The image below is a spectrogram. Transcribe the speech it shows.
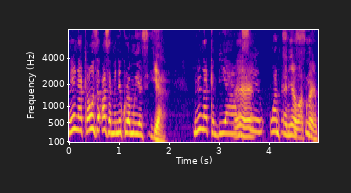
me ne no aka wohu sɛ asɛ me ne kura mu yɛ si me ne no aka biara wɔ se eh, wante aseɛ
